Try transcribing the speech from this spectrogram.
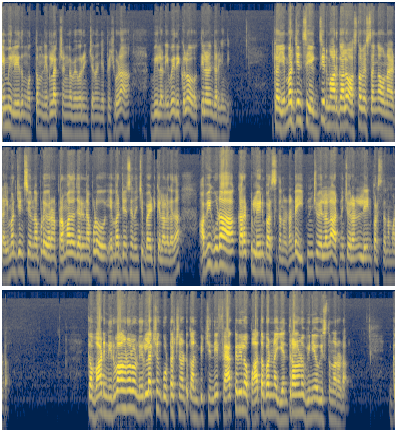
ఏమీ లేదు. మొత్తం నిర్లక్ష్యంగా వివరించారని చెప్పేసి కూడా వీళ్ళ నివేదికలో తేలడం జరిగింది. ఇక ఎమర్జెన్సీ ఎగ్జిట్ మార్గాలు అస్తవ్యస్తంగా ఉన్నాయట. ఎమర్జెన్సీ ఉన్నప్పుడు ఎవరైనా ప్రమాదం జరిగినప్పుడు ఎమర్జెన్సీ నుంచి బయటకు వెళ్ళాలి కదా. అవి కూడా కరెక్ట్ లేని పరిస్థితి అనమాట అంటే ఇటు నుంచి వెళ్ళాలా అటు నుంచి వెళ్ళాలని లేని పరిస్థితి అనమాట ఇక వాటి నిర్వహణలో నిర్లక్ష్యం కొట్టొచ్చినట్టు కనిపించింది. ఫ్యాక్టరీలో పాతబడిన యంత్రాలను వినియోగిస్తున్నారట. ఇక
